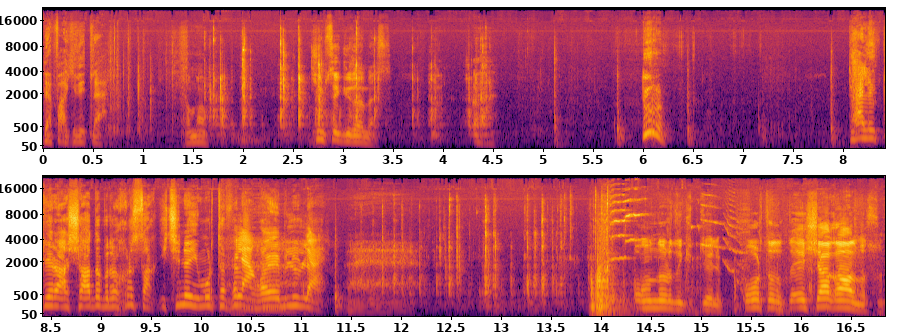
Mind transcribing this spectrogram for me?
defa kilitle. Tamam. Kimse giremez. Durun. Terlikleri aşağıda bırakırsak içine yumurta falan koyabilirler. Onları da kilitleyelim. Ortalıkta eşya kalmasın.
